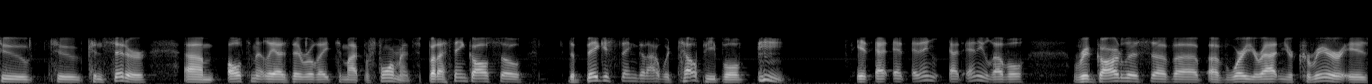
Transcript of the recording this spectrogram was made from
to to consider um, ultimately as they relate to my performance. But I think also the biggest thing that I would tell people it, at, at, at, any, at any level, regardless of, uh, of where you're at in your career, is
